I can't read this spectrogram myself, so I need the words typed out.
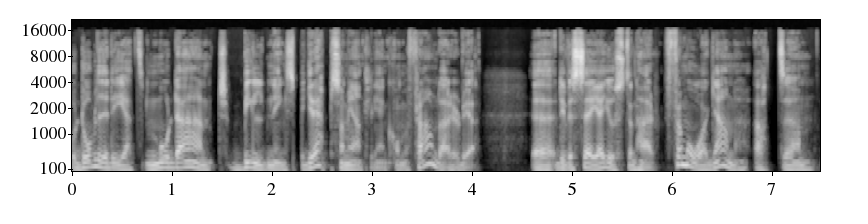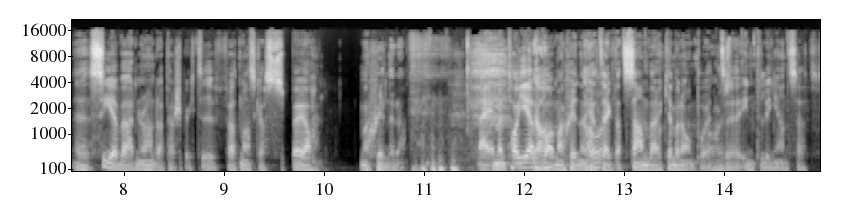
Och då blir det ett modernt bildningsbegrepp som egentligen kommer fram där ur det. Eh, det vill säga just den här förmågan att eh, se världen ur andra perspektiv för att man ska spöa maskinerna. Nej, men ta hjälp ja, av maskinerna helt ja. enkelt, att samverka med dem på ett ja, intelligent sätt.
